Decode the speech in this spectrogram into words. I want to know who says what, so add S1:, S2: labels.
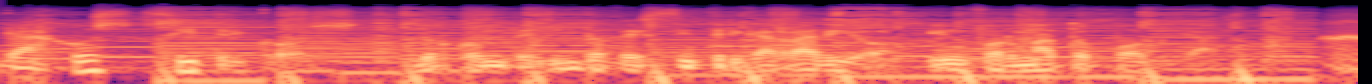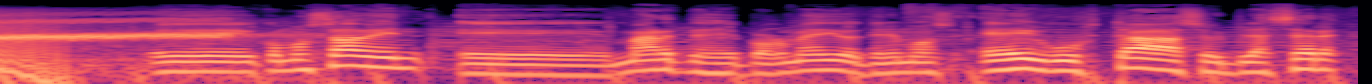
S1: Gajos Cítricos, los contenidos de Cítrica Radio en formato podcast.
S2: Eh, como saben, eh, martes de por medio tenemos el gustazo, el placer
